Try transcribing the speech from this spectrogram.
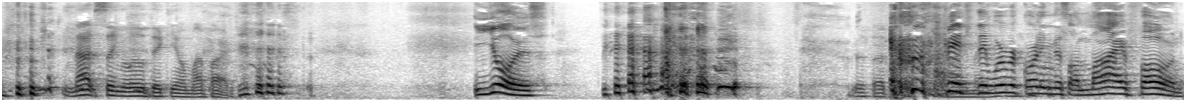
Not sing Lil Dicky on my podcast. Yours. Bitch, Bitch, they were recording this on my phone.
